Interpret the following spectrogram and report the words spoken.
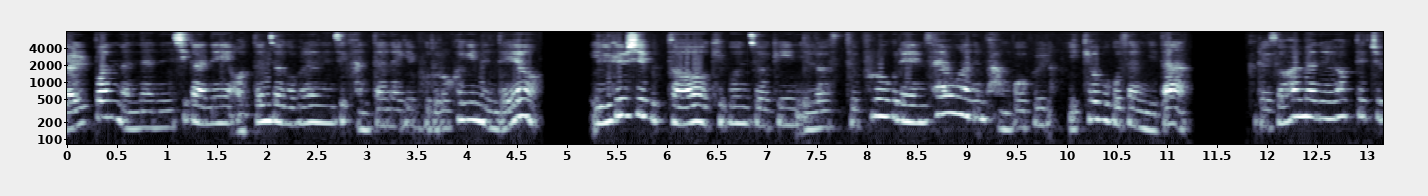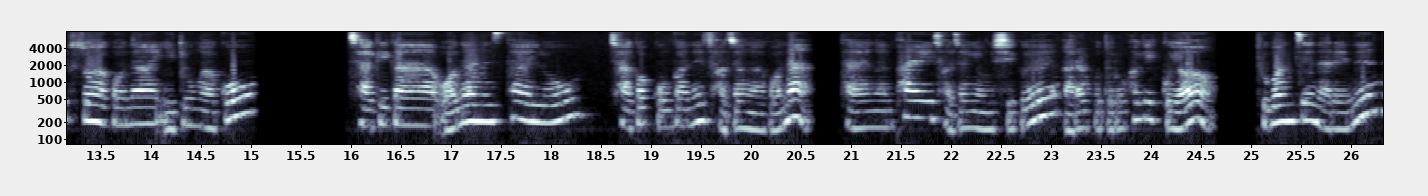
10번 만나는 시간에 어떤 작업을 하는지 간단하게 보도록 하겠는데요. 1교시부터 기본적인 일러스트 프로그램 사용하는 방법을 익혀보고자 합니다. 그래서 화면을 확대 축소하거나 이동하고 자기가 원하는 스타일로 작업 공간을 저장하거나 다양한 파일 저장 형식을 알아보도록 하겠고요. 두 번째 날에는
